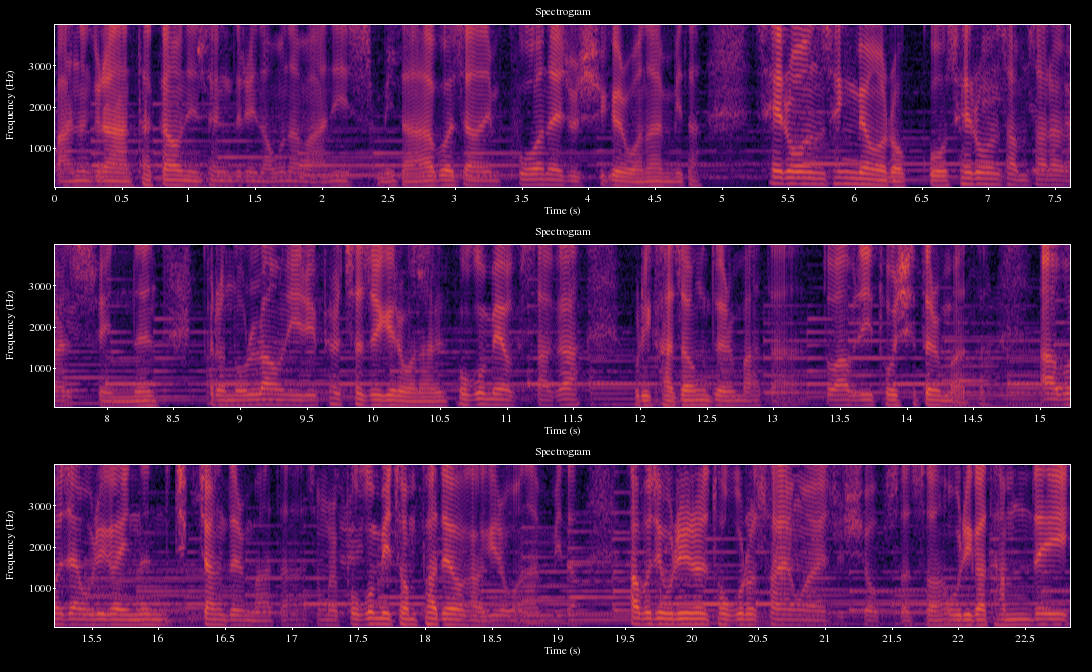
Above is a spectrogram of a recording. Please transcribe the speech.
많은 그런 안타까운 인생들이 너무나 많이 있습니다. 아버지 하나님 구원해 주시길 원합니다. 새로운 생명을 얻고 새로운 삶 살아갈 수 있는 그런 놀라운 일이 펼쳐지기를 원합니다. 복음의 역사가 우리 가정들마다 또 아버지 도시들마다 아버지 우리가 있는 직장들마다 정말 복음이 전파되어 가기를 원합니다. 아버지 우리를 도구로 사용하여 주시옵소서. 우리가 담대히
